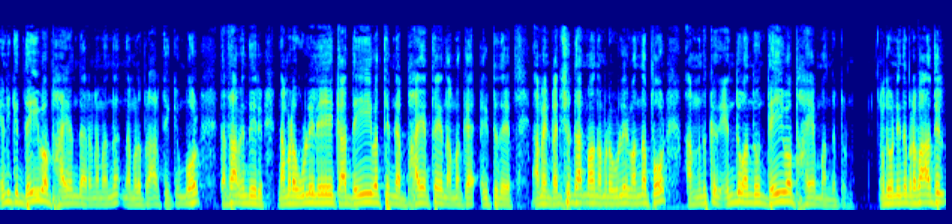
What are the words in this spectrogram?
എനിക്ക് ദൈവഭയം തരണമെന്ന് നമ്മൾ പ്രാർത്ഥിക്കുമ്പോൾ കർത്താവ് എന്ത് തരും നമ്മുടെ ഉള്ളിലേക്ക് ആ ദൈവത്തിന്റെ ഭയത്തെ നമുക്ക് ഇട്ടുതരും. ആമേൻ. പരിശുദ്ധാത്മാവ് നമ്മുടെ ഉള്ളിൽ വന്നപ്പോൾ നമുക്ക് എന്തു വന്നു? ദൈവഭയം വന്നിട്ടുണ്ട്. അതുകൊണ്ട് ഇന്ന് പ്രഭാതത്തിൽ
